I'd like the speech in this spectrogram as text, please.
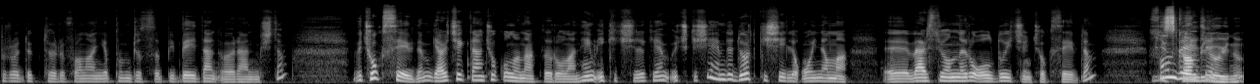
prodüktörü falan yapımcısı bir beyden öğrenmiştim. Ve çok sevdim. Gerçekten çok olanakları olan hem iki kişilik hem üç kişi hem de dört kişiyle oynama e, versiyonları olduğu için çok sevdim. İskambil oyunu,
